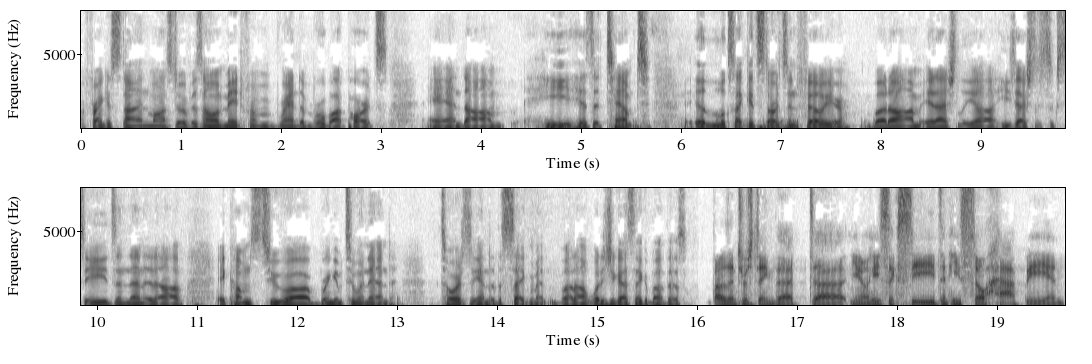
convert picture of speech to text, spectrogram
a Frankenstein monster of his own, made from random robot parts. And um, he his attempt, it looks like it starts in failure, but um, it actually uh, he actually succeeds, and then it uh, it comes to uh, bring him to an end towards the end of the segment. But uh, what did you guys think about this? I thought it was interesting that uh, you know he succeeds and he's so happy, and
